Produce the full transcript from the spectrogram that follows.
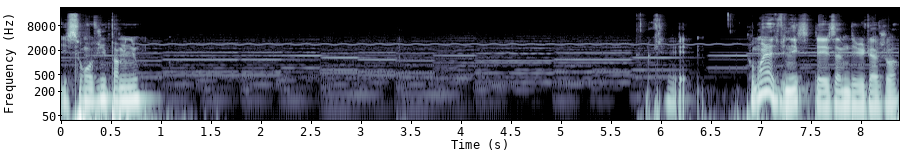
ils sont revenus parmi nous. Comment elle a deviné que c'était les âmes des villageois?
